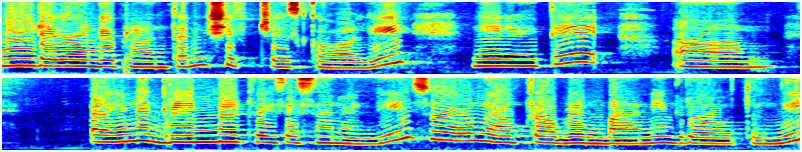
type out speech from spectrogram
నీడగా ఉండే ప్రాంతానికి షిఫ్ట్ చేసుకోవాలి. నేనైతే పైన గ్రీన్ మ్యాట్ వేసేసానండి. సో నో ప్రాబ్లం బాగానే గ్రో అవుతుంది.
